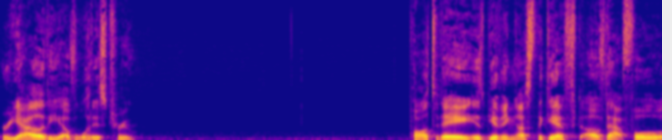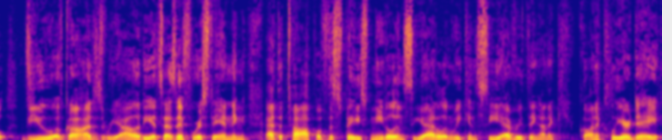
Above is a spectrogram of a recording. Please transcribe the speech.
reality of what is true. Paul today is giving us the gift of that full view of God's reality. It's as if we're standing at the top of the Space Needle in Seattle and we can see everything on a, on a clear day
